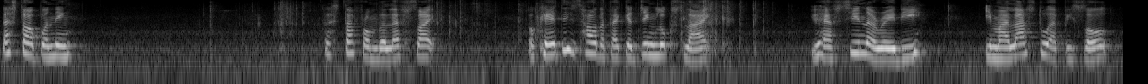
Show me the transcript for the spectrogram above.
let's start opening. Let's start from the left side. Okay, this is how the packaging looks like. You have seen already in my last two episodes.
